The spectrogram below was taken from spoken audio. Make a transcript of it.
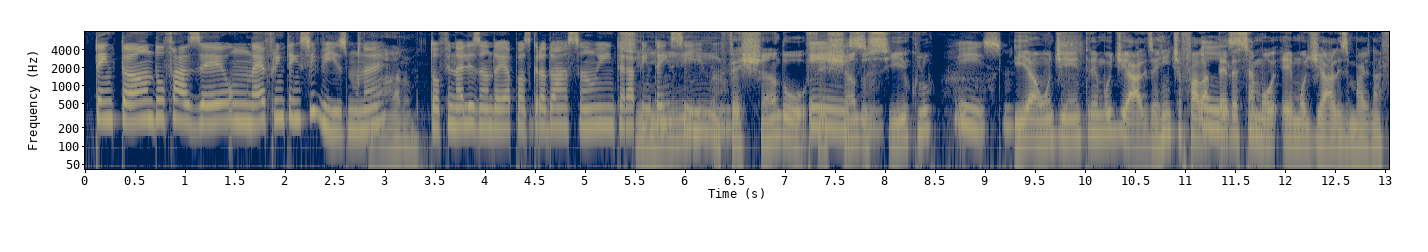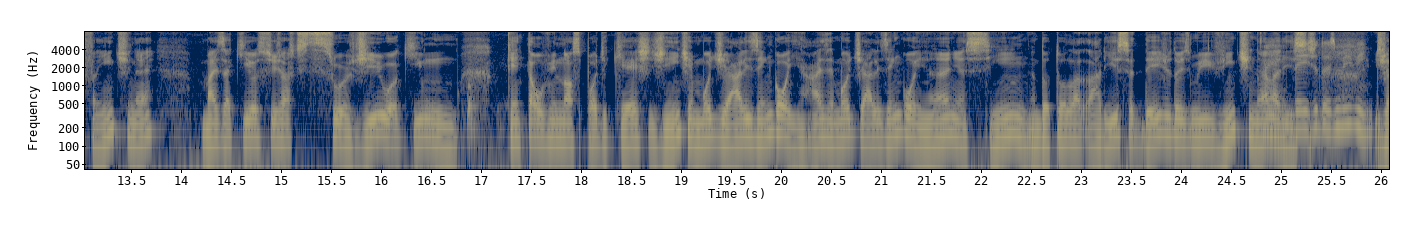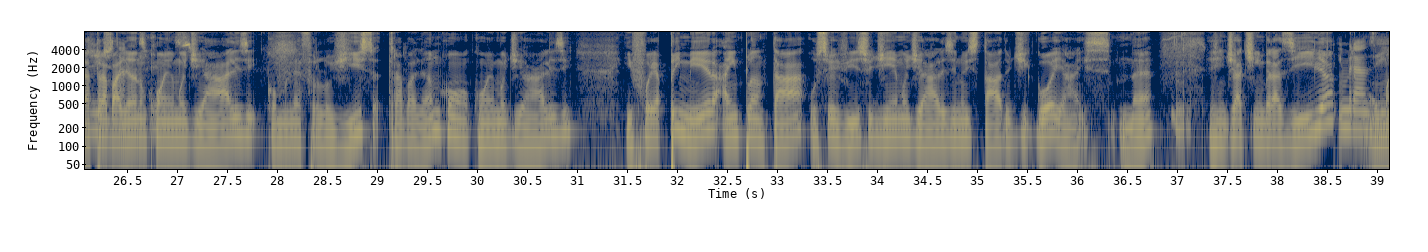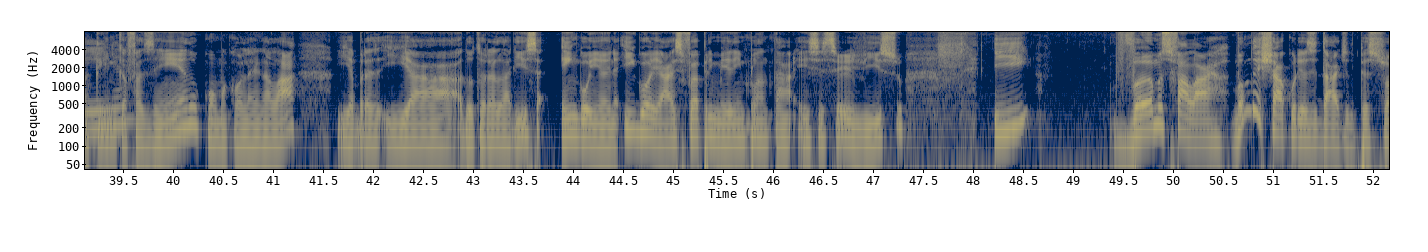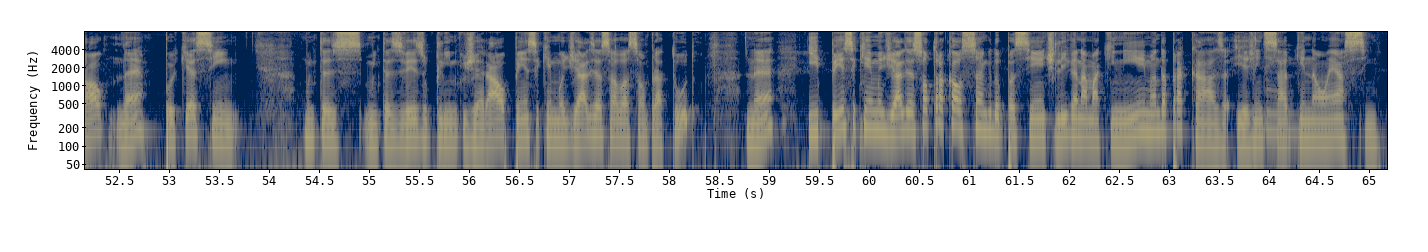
tentando fazer um nefrointensivismo, né? Claro. Tô finalizando aí a pós-graduação em terapia Sim, intensiva. Fechando, fechando o ciclo. Isso. E aonde entra a hemodiálise. A gente vai falar Isso. até dessa hemodiálise mais na frente, né? Mas aqui já surgiu aqui um. Quem está ouvindo nosso podcast, gente, hemodiálise em Goiás, hemodiálise em Goiânia, sim. A doutora Larissa, desde 2020, né, é, Larissa? Desde 2020. Já tá trabalhando tá com, com hemodiálise, como nefrologista, trabalhamos com, com hemodiálise e foi a primeira a implantar o serviço de hemodiálise no estado de Goiás, né? Isso. A gente já tinha em Brasília, em Brasília, uma clínica fazendo, com uma colega lá, e a, e a doutora Larissa em Goiânia e Goiás foi a primeira a implantar esse serviço. E vamos falar, vamos deixar a curiosidade do pessoal, né? Porque assim, muitas, muitas vezes o clínico geral pensa que hemodiálise é a salvação para tudo né? E pensa que a hemodiálise é só trocar o sangue do paciente, liga na maquininha e manda para casa. E a gente é. sabe que não é assim.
